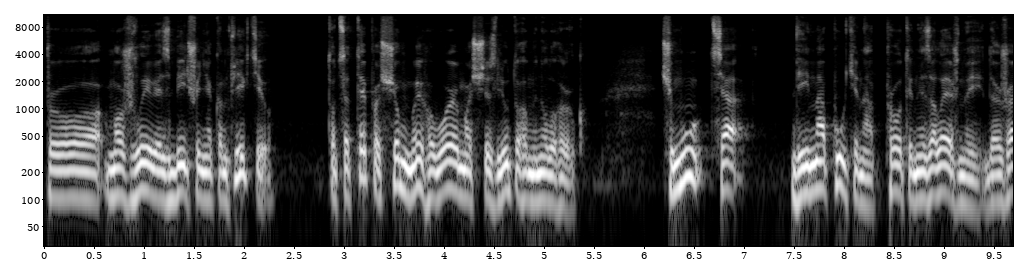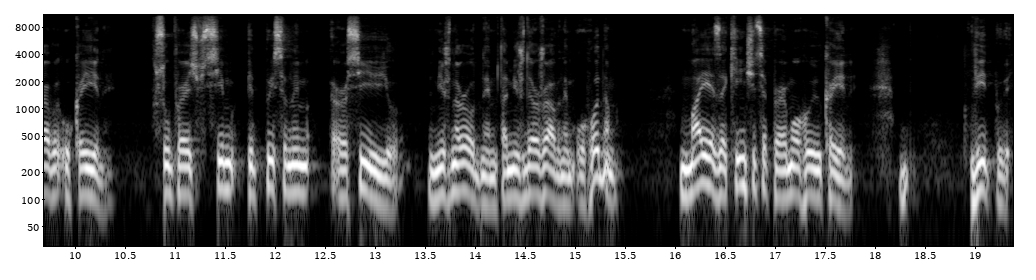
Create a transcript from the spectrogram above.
про можливе збільшення конфліктів, то це те, про що ми говоримо ще з лютого минулого року. Чому ця війна Путіна проти незалежної держави України, всупереч всім підписаним Росією міжнародним та міждержавним угодам, має закінчитися перемогою України? Відповідь:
